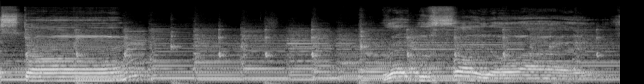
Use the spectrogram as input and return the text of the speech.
System right before your eyes.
